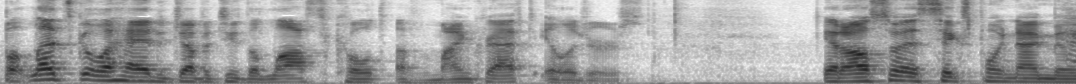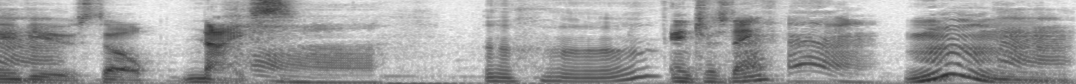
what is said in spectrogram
But let's go ahead and jump into the Lost Cult of Minecraft Illagers. It also has 6.9 million views, so nice. Uh-huh. Interesting. Mmm.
